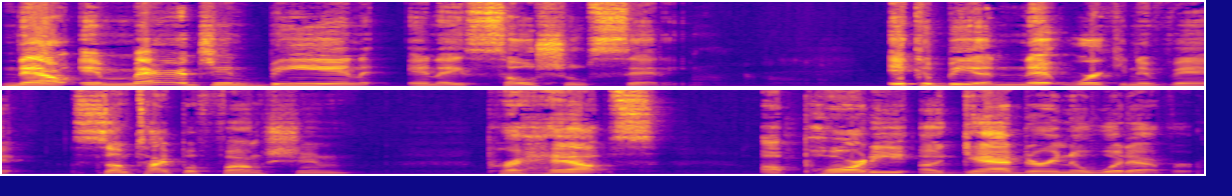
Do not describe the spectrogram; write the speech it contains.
Now, imagine being in a social setting. It could be a networking event, some type of function, perhaps a party, a gathering, or whatever.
